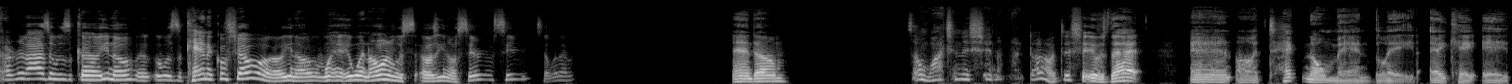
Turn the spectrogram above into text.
I realized it was a, you know, it, was a canonical show, or you know, it went on, it was, it was you know, serial series or whatever. And um, so I'm watching this shit, and I'm like, dog, this shit. It was that and uh, Techno Man Blade, aka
